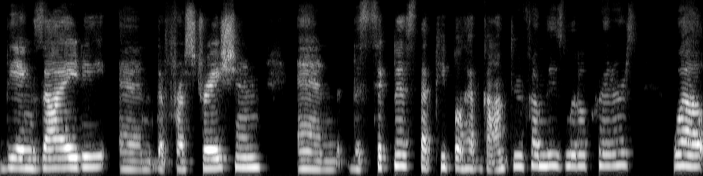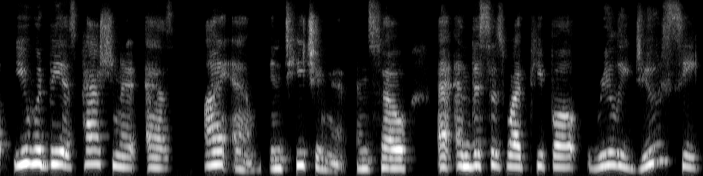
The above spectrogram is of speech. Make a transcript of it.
the anxiety and the frustration and the sickness that people have gone through from these little critters, well, you would be as passionate as I am in teaching it. And so, and this is why people really do seek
